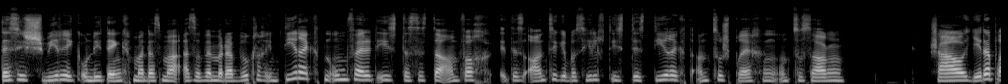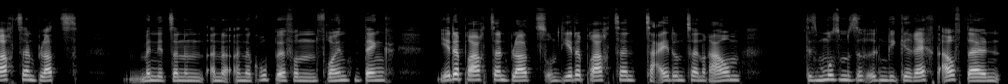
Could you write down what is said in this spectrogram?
Das ist schwierig und ich denke mal, dass man, also wenn man da wirklich im direkten Umfeld ist, dass es da einfach das Einzige, was hilft, ist, das direkt anzusprechen und zu sagen, schau, jeder braucht seinen Platz. Wenn ich jetzt an, einen- an, eine- an eine Gruppe von Freunden denke, jeder braucht seinen Platz und jeder braucht seine Zeit und seinen Raum. Das muss man sich irgendwie gerecht aufteilen.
